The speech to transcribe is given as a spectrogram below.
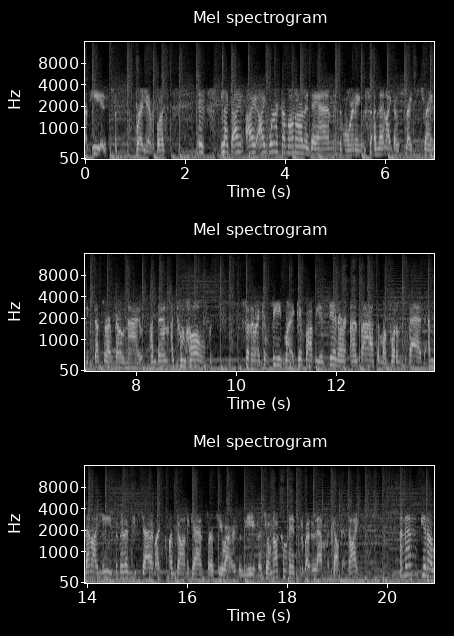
and he is just brilliant, but it's like I, I, I work, I'm on Ireland AM in the mornings and then I go straight to training. That's where I'm going now. And then I come home so that I can feed my, give Bobby his dinner and bath him and put him to bed. And then I leave. The minute he's down, I, I'm gone again for a few hours in the evening. So I'm not coming in till about 11 o'clock at night. And then, you know,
